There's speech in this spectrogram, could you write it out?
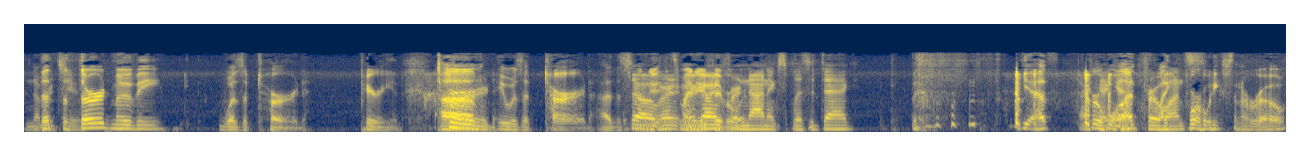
Number the, the third movie was a turd. Period. Turd. Um, it was a turd. Uh, that's So my new, we're, it's my we're new going favorite for word. non-explicit tag. yes, for Okay, once, For like once. four weeks in a row.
